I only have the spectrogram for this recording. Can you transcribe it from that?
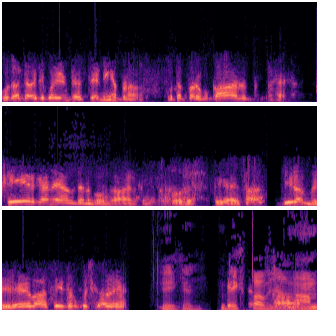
ਉਹਦਾ ਤਾਂ ਕੋਈ ਇੰਟਰਸਟ ਨਹੀਂ ਆਪਣਾ। ਉਹ ਤਾਂ ਪਰਉਪਕਾਰ ਹੈ। ਫੇਰ ਕਹਿੰਦੇ ਆਂਦਨ ਗੁਣ ਗਾਇਨ ਕਰਦਾ ਉਹਦੇ। ਵੀ ਐਸਾ ਜਿਹੜਾ ਮੇਰੇ ਵਾਸਤੇ ਸਭ ਕੁਝ ਕਰ ਰਿਹਾ ਠੀਕ ਹੈ ਜੀ। ਬਿਖ ਭਵਜਲ ਹਾਂ, ਨਾਮ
